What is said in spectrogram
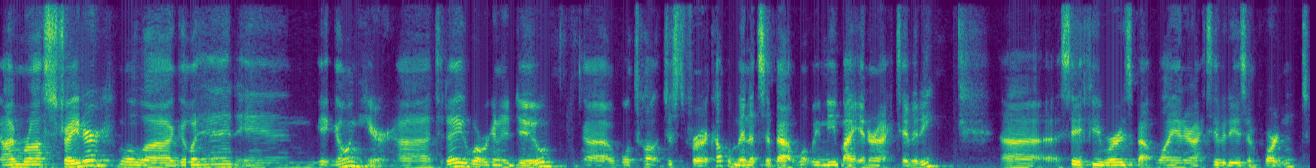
I'm Ross Strader. We'll uh, go ahead and get going here. Uh, today, what we're going to do, uh, we'll talk just for a couple minutes about what we mean by interactivity, uh, say a few words about why interactivity is important.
